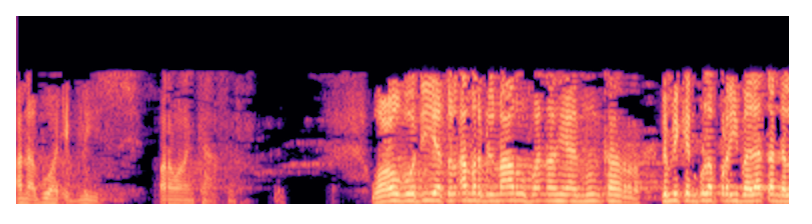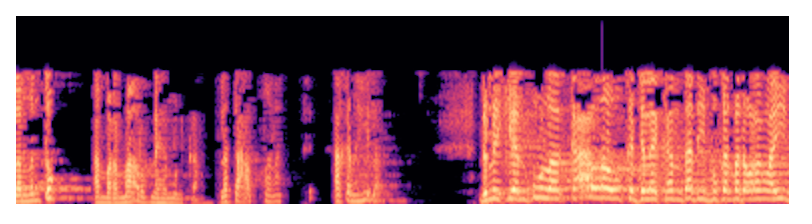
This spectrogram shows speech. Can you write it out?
anak buah iblis, orang-orang kafir. Wa ubudiyatul amr bil ma'ruf wa nahi munkar. Demikian pula peribadatan dalam bentuk amar ma'ruf nahi munkar. La ta'attalat akan hilang. Demikian pula kalau kejelekan tadi bukan pada orang lain.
